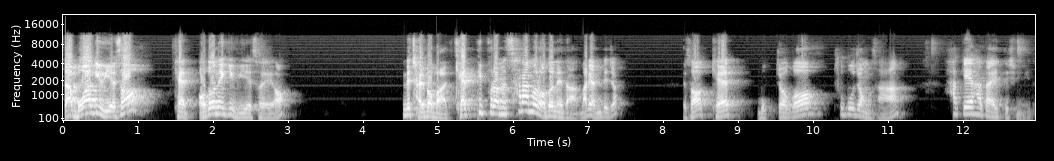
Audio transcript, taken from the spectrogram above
자, 뭐 하기 위해서? get, 얻어내기 위해서예요. 근데 잘 봐봐. get people 하면 사람을 얻어내다. 말이 안 되죠? 그래서 get, 목적어, 투부정사, 하게 하다의 뜻입니다.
